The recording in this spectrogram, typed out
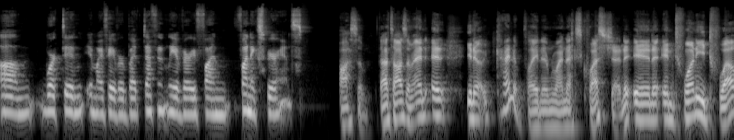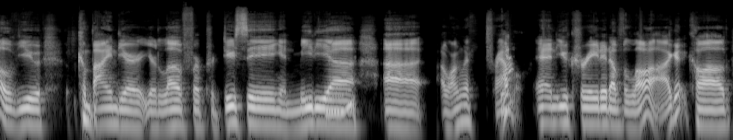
um, worked in in my favor. But definitely a very fun fun experience. Awesome. That's awesome. And and you know, kind of played in my next question. In in 2012, you combined your your love for producing and media mm-hmm. uh, along with travel. Yeah. And you created a vlog called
